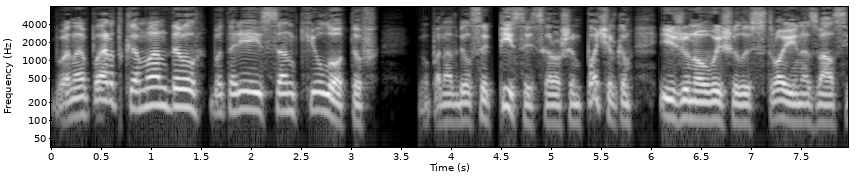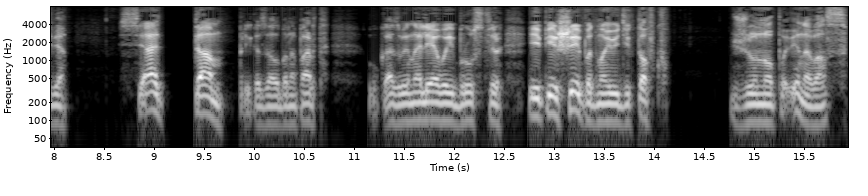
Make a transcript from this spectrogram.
Бонапарт командовал батареей санкюлотов. Ему понадобился писарь с хорошим почерком, и Жуно вышел из строя и назвал себя. — Сядь там, — приказал Бонапарт, указывая на левый бруствер, — и пиши под мою диктовку. Жуно повиновался.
